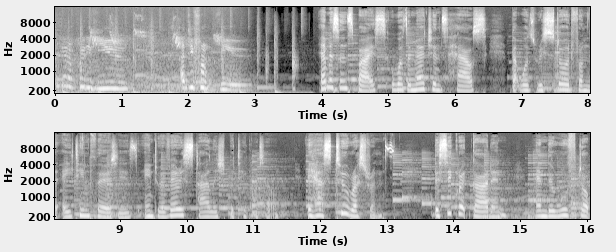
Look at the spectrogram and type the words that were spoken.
we get a pretty view, a different view. Emerson Spice was a merchant's house that was restored from the 1830s into a very stylish boutique hotel. It has two restaurants, the Secret Garden and the Rooftop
